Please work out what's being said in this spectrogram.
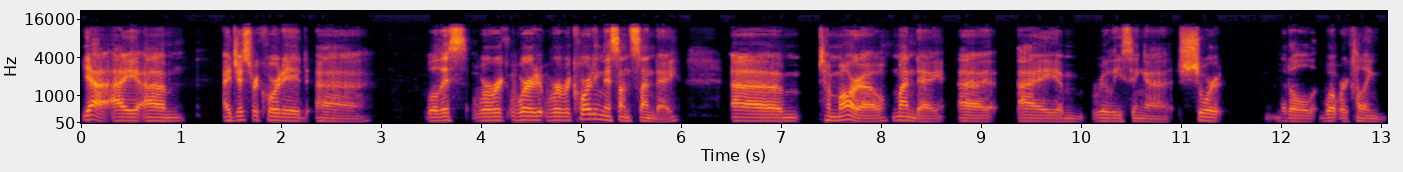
Yeah. I um I just recorded uh well this we're we're we're recording this on sunday um tomorrow monday uh i am releasing a short little what we're calling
